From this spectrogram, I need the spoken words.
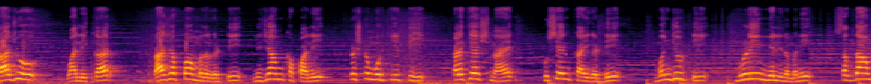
ರಾಜು ವಾಲಿಕರ್, ರಾಜಪ್ಪ ಮದಲ್ಗಟ್ಟಿ ನಿಜಾಮ್ ಕಪಾಲಿ, ಕೃಷ್ಣಮೂರ್ತಿ ಟಿ. ಕಳಕೇಶ್ ನಾಯಕ್, ಹುಸೇನ್ ಕಾಯಿಗಡ್ಡಿ, ಮಂಜು ಟಿ, ಮುರಳಿ ಮೇಲಿನ ಮನಿ ಸದ್ದಾಂ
